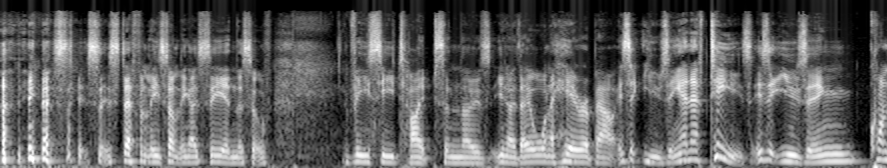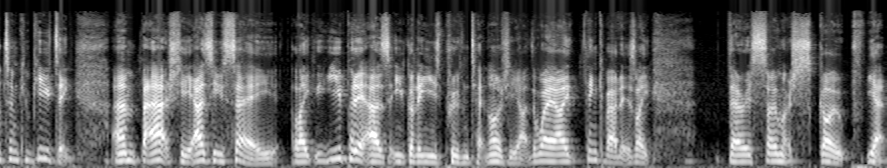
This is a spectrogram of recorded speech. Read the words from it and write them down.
I think that's it's, it's definitely something I see in the sort of VC types and those, you know, they all want to hear about is it using NFTs? Is it using quantum computing? Um, but actually, as you say, like you put it as you've got to use proven technology. The way I think about it is like there is so much scope, yeah,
